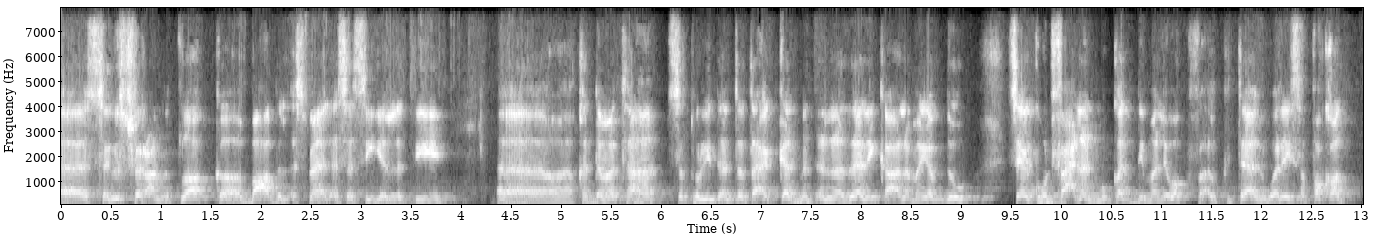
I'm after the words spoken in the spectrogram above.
آه، سيسفر عن إطلاق بعض الأسماء الأساسية التي آه، قدمتها. ستريد أن تتأكد من أن ذلك على ما يبدو سيكون فعلا مقدمه لوقف القتال وليس فقط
